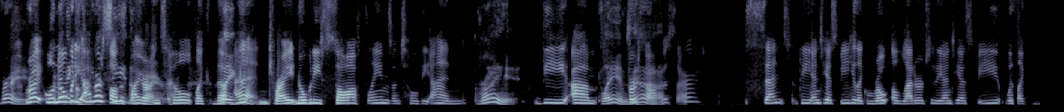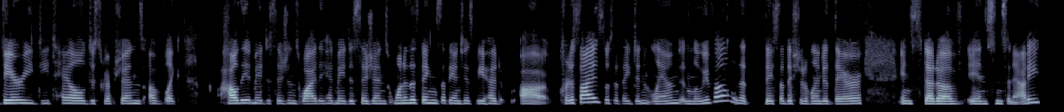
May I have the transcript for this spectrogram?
Right. right well I mean, nobody ever saw the see the fire, fire. until like the Like- end right nobody saw flames until the end Right. the um Flames. first yeah. officer sent the NTSB he like wrote a letter to the NTSB with like very detailed descriptions of like how they had made decisions why they had made decisions one of the things that the NTSB had uh criticized was that they didn't land in Louisville that they said they should have landed there instead of in Cincinnati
